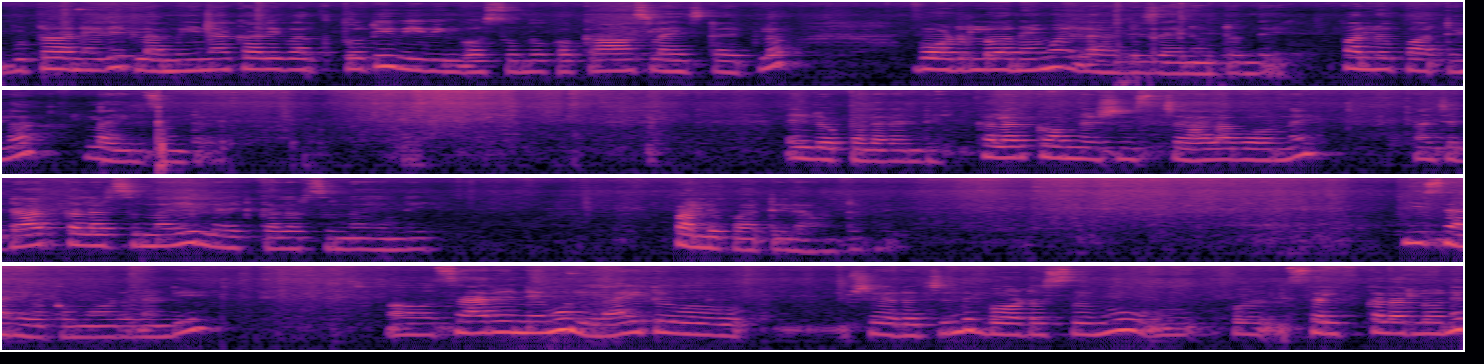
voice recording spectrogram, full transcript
బుటా అనేది ఇట్లా మీనాకారి వర్క్ తోటి వీవింగ్ వస్తుంది. ఒక క్రాస్ లైన్స్ టైప్లో. బోర్డర్లోనేమో ఇలా డిజైన్ ఉంటుంది. పళ్ళు పార్టీలా లైన్స్ ఉంటాయి. ఎల్లో కలర్ అండి. కలర్ కాంబినేషన్స్ చాలా బాగున్నాయి. మంచి డార్క్ కలర్స్ ఉన్నాయి లైట్ కలర్స్ ఉన్నాయండి. పళ్ళు పార్టీలా ఉంటుంది. ఈ శారీ ఒక మోడల్ అండి. శారీనేమో లైట్ షేడ్ వచ్చింది. బార్డర్స్ ఏమో సెల్ఫ్ కలర్లోనే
